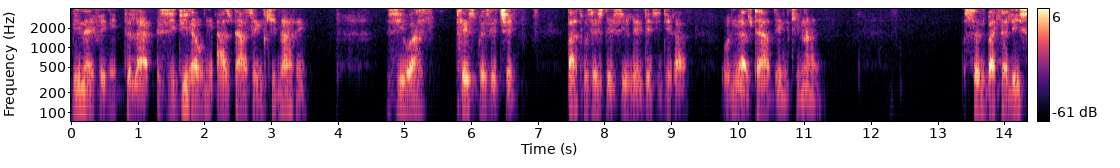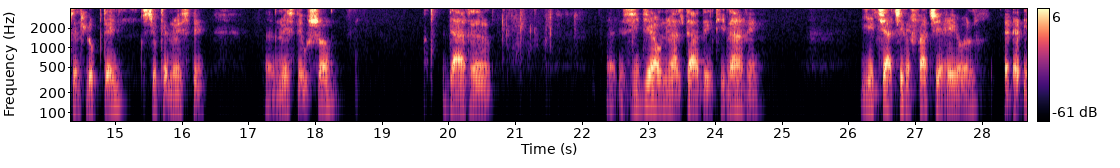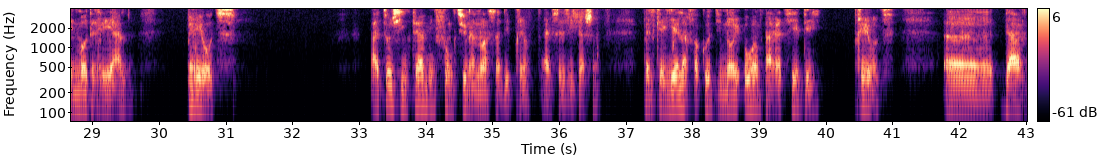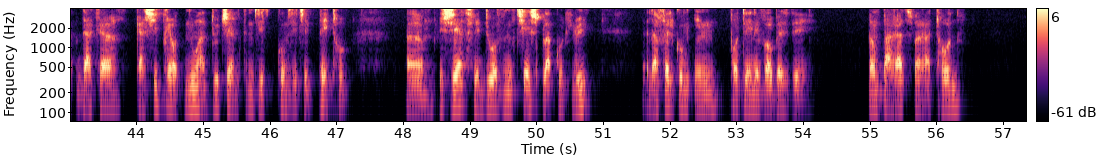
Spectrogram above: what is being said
Bine ai venit la zidirea unui altar de închinare, ziua 13, 40 de zile de zidirea unui altar de închinare. Sunt batalii, sunt lupte, știu că nu este, nu este ușor, dar uh, zidirea unui altar de închinare e ceea ce ne face real, în mod real, preoți. Atunci intrăm în funcțiunea noastră de preot, hai să zic așa. Pentru că El a făcut din noi o împărație de preoți. Uh, dar dacă ca și preot nu aducem, cum, zic, cum zice Petru, uh, jertfe duovnicești plăcut lui, la fel cum în Potene vorbesc de împărați fără tron,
